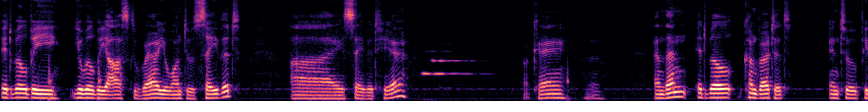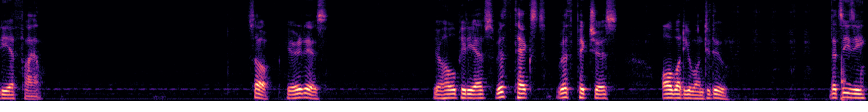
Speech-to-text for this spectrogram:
it will be you will be asked where you want to save it. I save it here. Okay. And then it will convert it into PDF file. So here it is. Your whole PDFs with text with pictures all what you want to do that's easy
